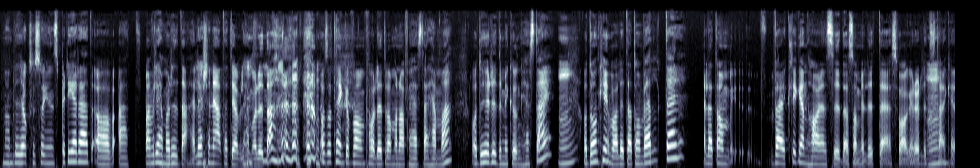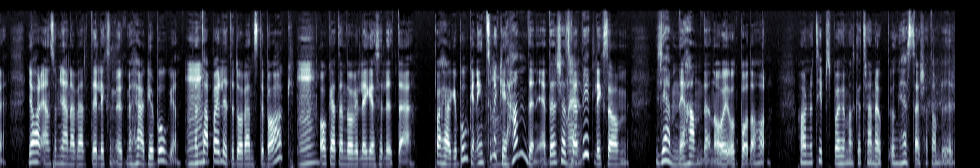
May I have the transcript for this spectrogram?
Man blir också så inspirerad av att man vill hem och rida. Eller jag känner alltid att jag vill hem och rida. och så tänker man på lite vad man har för hästar hemma. Och du rider mycket unghästar. Och de kan ju vara lite att de välter. Eller att de verkligen har en sida som är lite svagare och lite starkare. Jag har en som gärna välter liksom ut med högerbogen. Den tappar ju lite då vänster bak. Och att den då vill lägga sig lite på högerbogen. Inte så mycket i handen. i. Den känns Nej. väldigt liksom jämn i handen och åt båda håll. Har du något tips på hur man ska träna upp unghästar så att de blir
